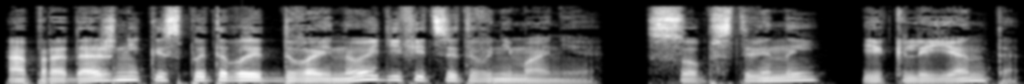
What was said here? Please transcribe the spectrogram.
а продажник испытывает двойной дефицит внимания – собственный и клиента.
